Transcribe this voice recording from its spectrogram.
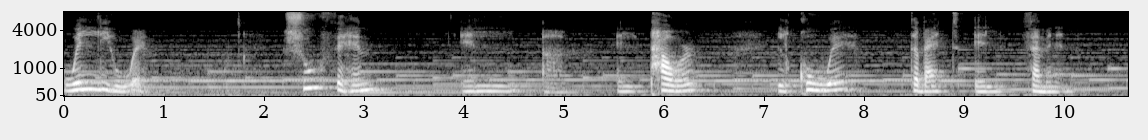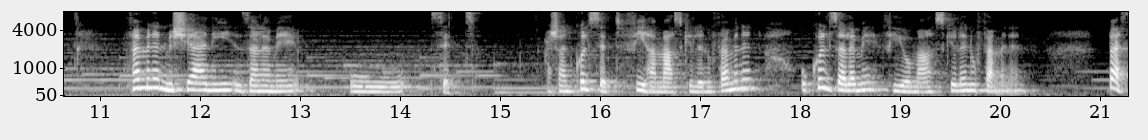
واللي هو شو فهم ال power القوة تبعت ال feminine feminine مش يعني زلمة وست عشان كل ست فيها masculine و feminine وكل زلمة فيه masculine و feminine بس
